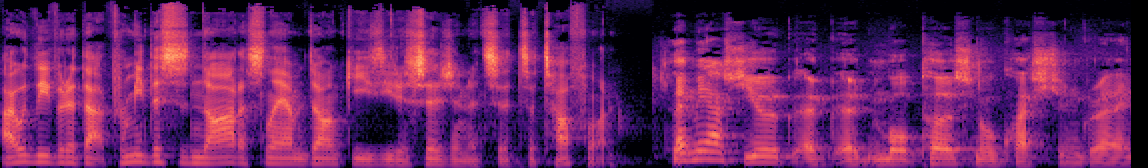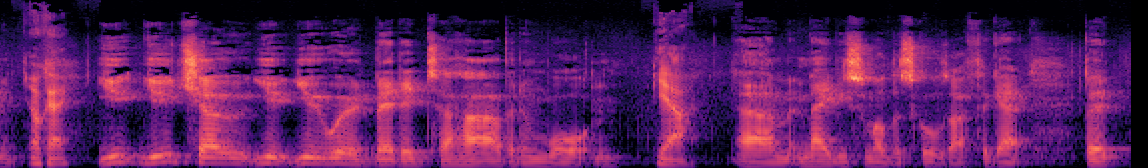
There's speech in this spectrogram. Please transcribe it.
I would leave it at that. For me, this is not a slam dunk easy decision. It's it's a tough one. Let me ask you a, a, more personal question, Graham. Okay. You you chose you you were admitted to Harvard and Wharton. Yeah. Um, and maybe some other schools I forget, but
